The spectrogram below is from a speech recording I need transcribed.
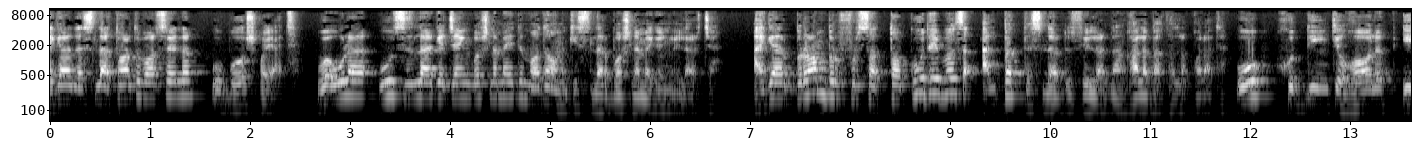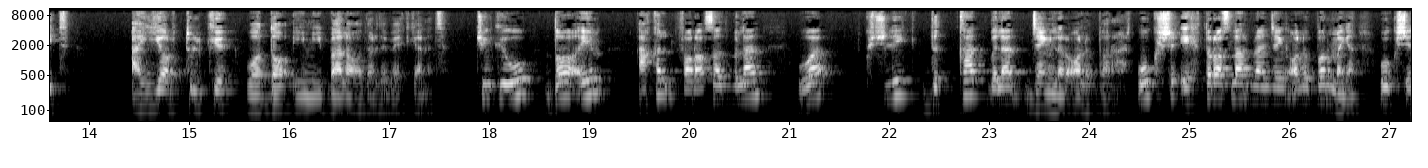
Agarda sizlar tortib olsanglar u bo'sh qo'yadi. Va ular u sizlarga jang boshlamaydi modomiki sizlar boshlamaguninglarcha agar biron bir fursat topgudek bo'lsa albatta sizlarni ustinglardan g'alaba qilib qoladi. U xuddinki g'olib it ayyor tulki va doimiy balodir deb aytgan edi. Chunki u doim aql farosat bilan va kuchlik diqqat bilan janglar olib borardi u kishi ehtiroslar bilan jang olib bormagan. U kishi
